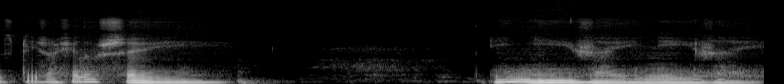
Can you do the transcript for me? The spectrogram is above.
zbliża się do szyi i niżej, niżej,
